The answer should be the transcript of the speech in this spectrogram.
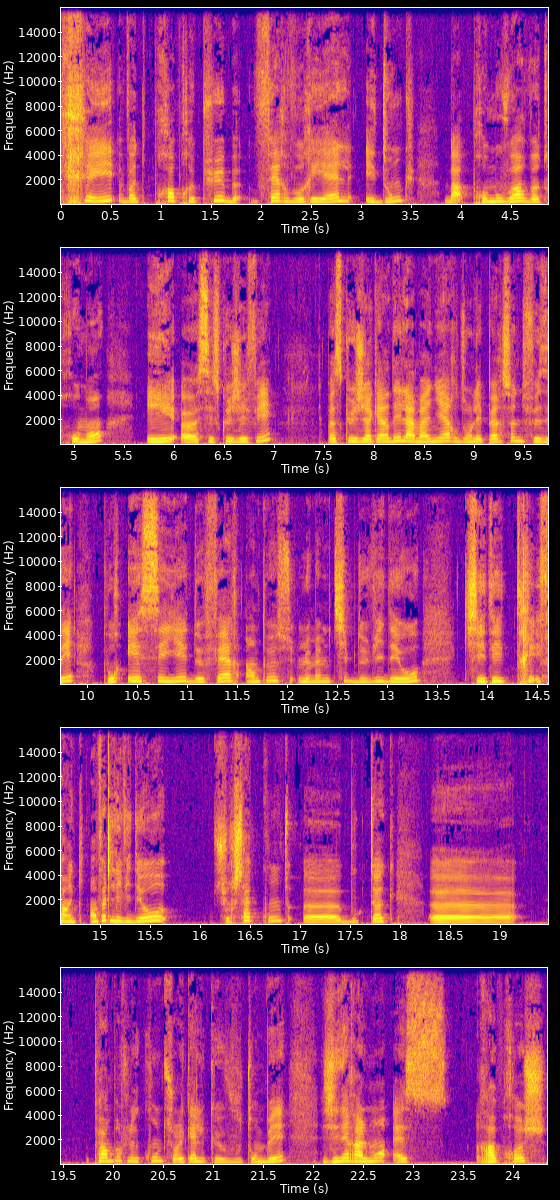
créer votre propre pub, faire vos réels et donc bah, promouvoir votre roman. Et euh, c'est ce que j'ai fait parce que j'ai regardé la manière dont les personnes faisaient pour essayer de faire un peu le même type de vidéo qui était très... Enfin, en fait, les vidéos sur chaque compte euh, BookTok, euh, peu importe le compte sur lequel que vous tombez, généralement, elles se rapprochent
